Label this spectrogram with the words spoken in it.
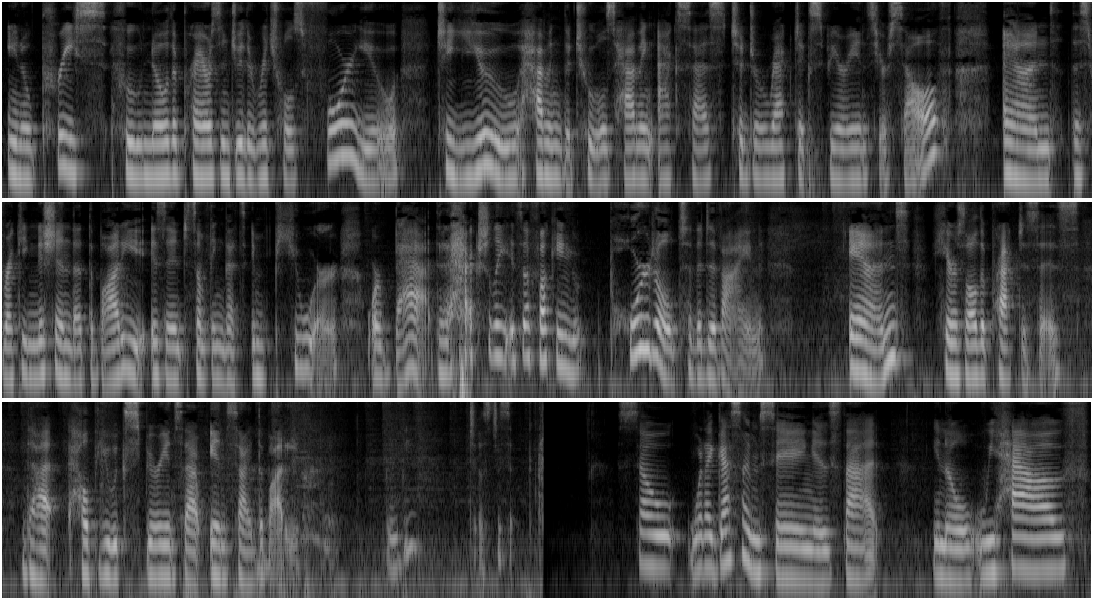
you know, priests who know the prayers and do the rituals for you to you having the tools, having access to direct experience yourself and this recognition that the body isn't something that's impure or bad, that actually it's a fucking portal to the divine. And here's all the practices that help you experience that inside the body. Maybe just a sec. So, what I guess I'm saying is that, you know, we have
